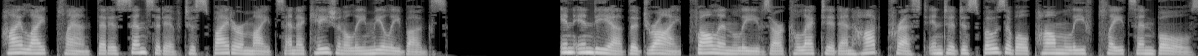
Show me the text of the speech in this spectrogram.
high-light plant that is sensitive to spider mites and occasionally mealybugs. In India the dry, fallen leaves are collected and hot-pressed into disposable palm leaf plates and bowls.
